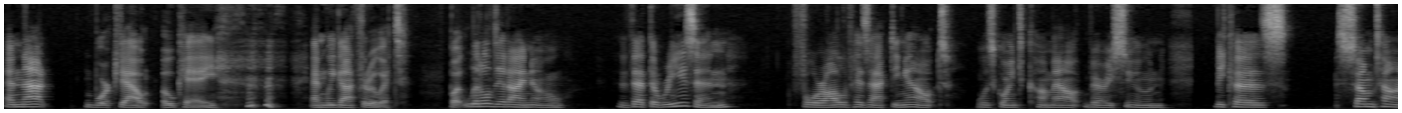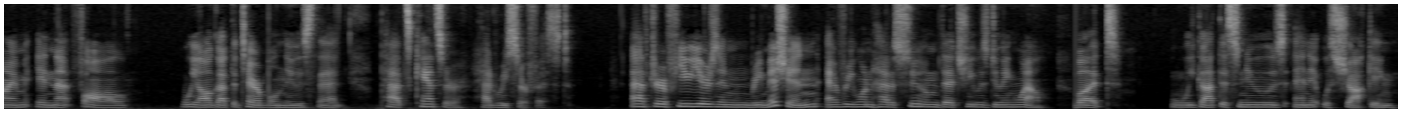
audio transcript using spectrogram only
And that worked out okay, and we got through it. But little did I know that the reason for all of his acting out was going to come out very soon because sometime in that fall, we all got the terrible news that Pat's cancer had resurfaced. After a few years in remission, everyone had assumed that she was doing well. But we got this news and it was shocking.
